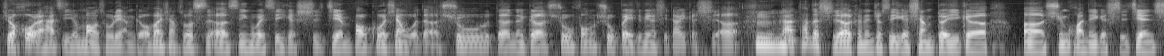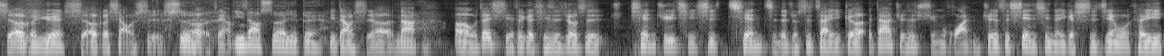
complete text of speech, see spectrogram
就后来他自己又冒出两个。我本来想说十二是因为是一个时间，包括像我的书的那个书封书背这边有写到一个十二，嗯，那它的十二可能就是一个相对一个呃循环的一个时间，十二个月，十二个小时，十二这样子一到十二就对。一到十二。那呃，我在写这个其实就是迁居启示，迁指的就是在一个、诶大家觉得是循环，觉得是线性的一个时间，我可以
